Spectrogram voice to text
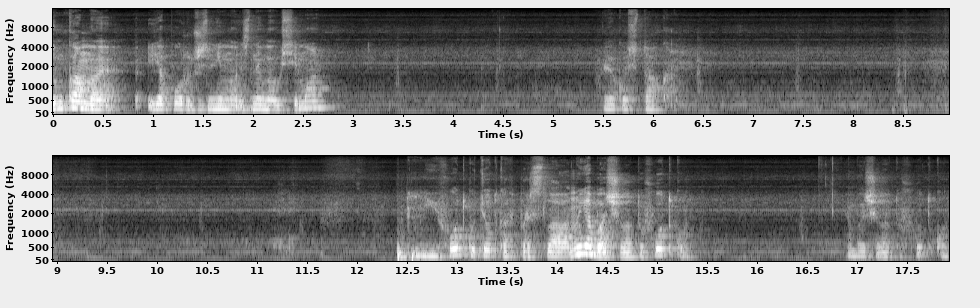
Думками я поруч з ними, з ними усіма. Якось так. І фотку тітка прислала. Ну, я бачила ту фотку. Я бачила ту фотку.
